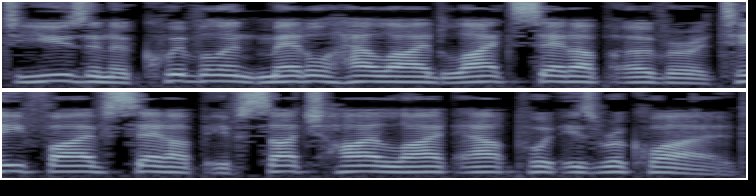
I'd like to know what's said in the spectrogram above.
to use an equivalent metal halide light setup over a T5 setup if such high light output is required.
